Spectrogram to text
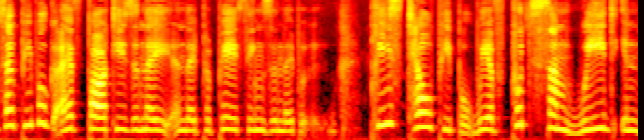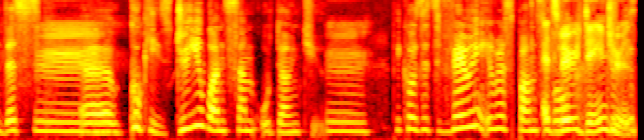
so people have parties and they and they prepare things and they put. Please tell people we have put some weed in this Mm. uh, cookies. Do you want some or don't you? Because it's very irresponsible. It's very to- dangerous.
